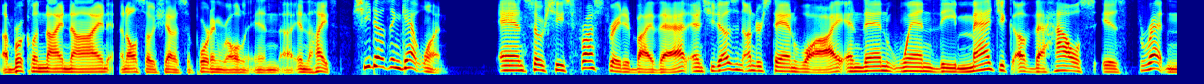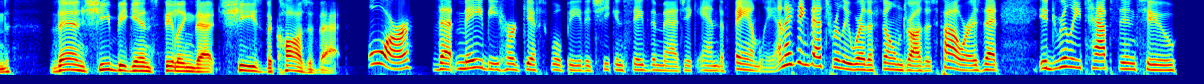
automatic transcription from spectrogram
uh, Brooklyn Nine Nine, and also she had a supporting role in uh, In the Heights, she doesn't get one. And so she's frustrated by that, and she doesn't understand why. And then when the magic of the house is threatened, then she begins feeling that she's the cause of that. Or that maybe her gift will be that she can save the magic and the family. And I think that's really where the film draws its power is that it really taps into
